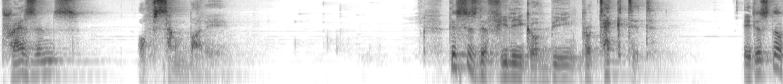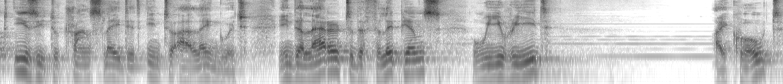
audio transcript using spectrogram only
presence of somebody. This is the feeling of being protected. It is not easy to translate it into our language. In the letter to the Philippians, we read, I quote,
